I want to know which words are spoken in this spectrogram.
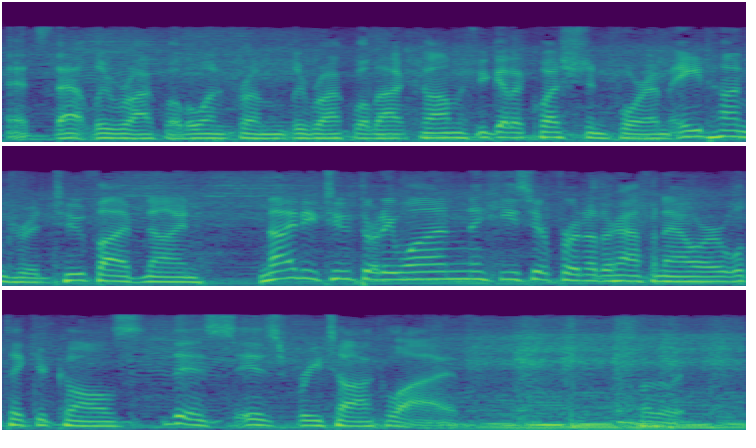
That's that Lew Rockwell, the one from LewRockwell.com. If you've got a question for him, 800 259 9231. He's here for another half an hour. We'll take your calls. This is Free Talk Live. By the way,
